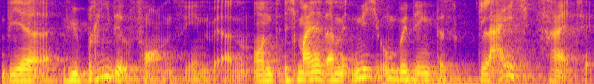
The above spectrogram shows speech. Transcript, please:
wir hybride Formen sehen werden. Und ich meine damit nicht unbedingt, dass gleichzeitig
